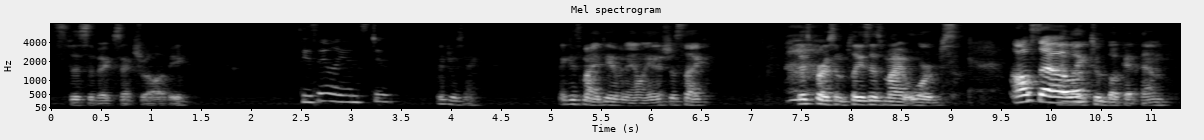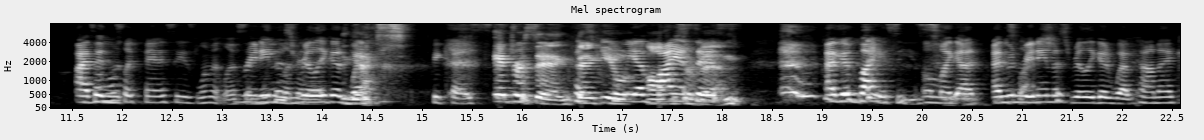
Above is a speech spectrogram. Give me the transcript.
specific sexuality. These aliens do. Interesting. I guess my idea of an alien is just like this person pleases my orbs. Also, I like to look at them. I've It's been almost like fantasy is limitless. reading this limit really good web. Yes. because Interesting. Thank you, we have Officer biases. I have been biases. Oh my god. I've been reading this really good webcomic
